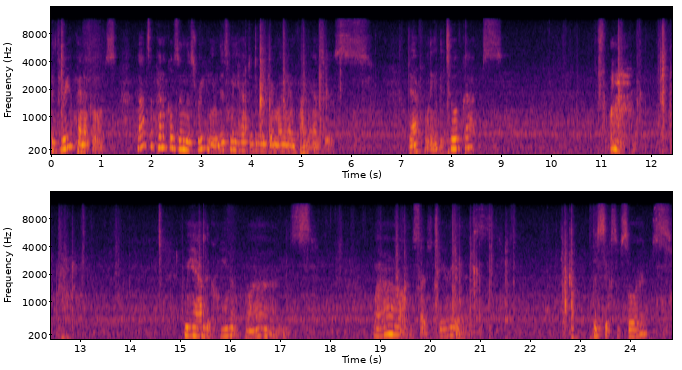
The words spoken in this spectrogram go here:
The Three of Pentacles. Lots of pentacles in this reading. This may have to do with your money and finances. Definitely. The Two of Cups. we have the Queen of Wands. Wow, Sagittarius. The Six of Swords.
